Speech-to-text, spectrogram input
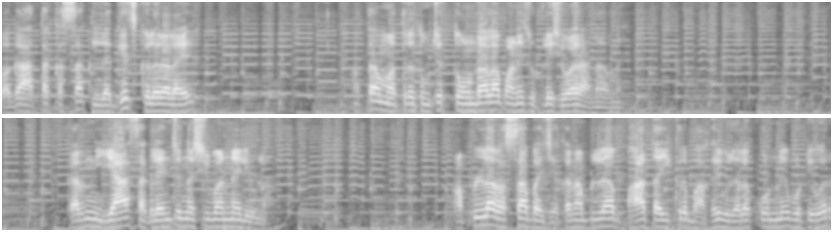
बघा आता कसा लगेच कलर आलाय. आता मात्र तुमच्या तोंडाला पाणी सुटल्याशिवाय राहणार नाही. कारण या सगळ्यांच्या नशिबान नाही लिवला आपला रस्सा पाहिजे कारण आपल्याला भात ऐकर भाकरी भुजायला कोण नाही बोटीवर.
